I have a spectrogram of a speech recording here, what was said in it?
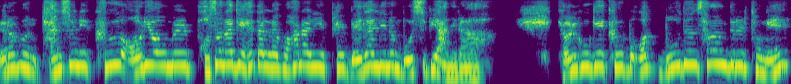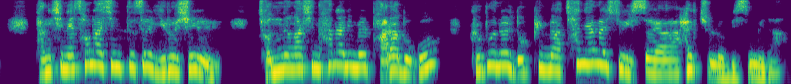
여러분 단순히 그 어려움을 벗어나게 해달라고 하나님 앞에 매달리는 모습이 아니라 결국에 그 모든 상황들을 통해 당신의 선하신 뜻을 이루실 전능하신 하나님을 바라보고 그분을 높이며 찬양할 수 있어야 할 줄로 믿습니다.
